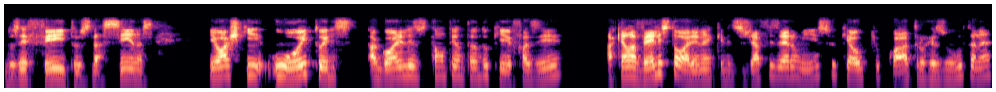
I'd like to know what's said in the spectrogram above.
dos efeitos, das cenas. Eu acho que o 8, eles agora eles estão tentando o quê? Fazer aquela velha história, né? Que eles já fizeram isso, que é o que o 4 resulta, né?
